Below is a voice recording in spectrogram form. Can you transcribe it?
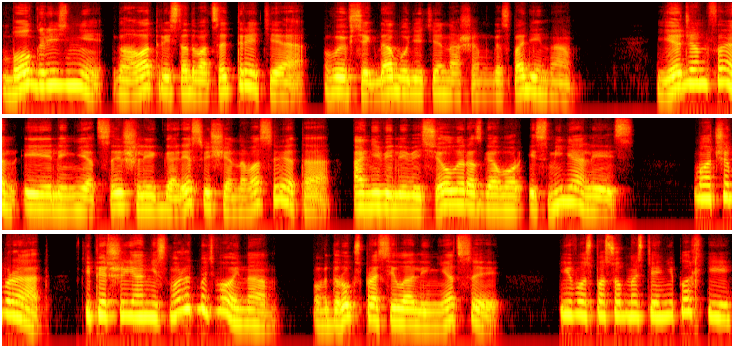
Бог резни, глава 323. Вы всегда будете нашим господином. Еджан Фэн и Линье Ци шли к горе священного света. Они вели веселый разговор и смеялись. «Младший брат, теперь Шиян не сможет быть воином?» Вдруг спросила Линье Ци. «Его способности неплохие.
